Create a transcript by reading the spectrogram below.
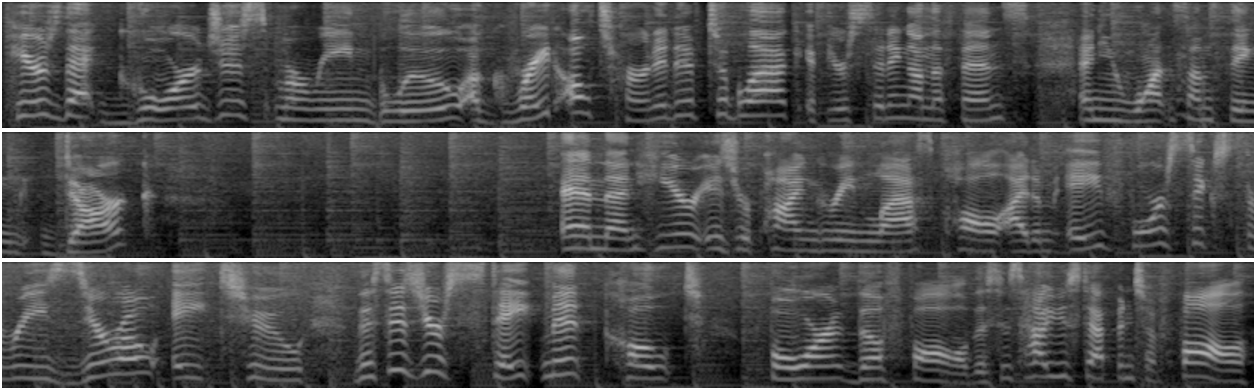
Here's that gorgeous marine blue, a great alternative to black if you're sitting on the fence and you want something dark. And then here is your pine green last call item A463082. This is your statement coat for the fall. This is how you step into fall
